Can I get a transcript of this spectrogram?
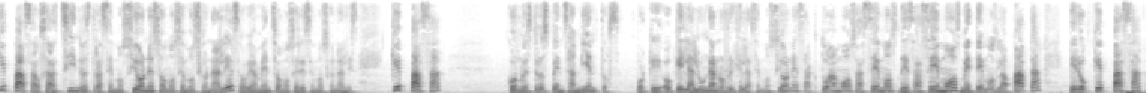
¿Qué pasa? O sea, si nuestras emociones somos emocionales, obviamente somos seres emocionales. ¿Qué pasa con nuestros pensamientos? Porque, ok, la luna nos rige las emociones, actuamos, hacemos, deshacemos, metemos la pata, pero ¿qué pasa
